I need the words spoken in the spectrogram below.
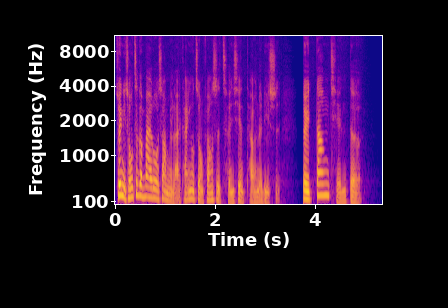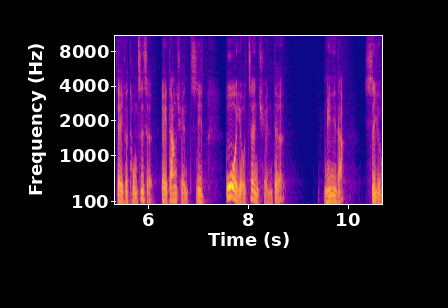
所以你从这个脉络上面来看，用这种方式呈现台湾的历史，对当前的这个统治者，对当权之握有政权的民进党是有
